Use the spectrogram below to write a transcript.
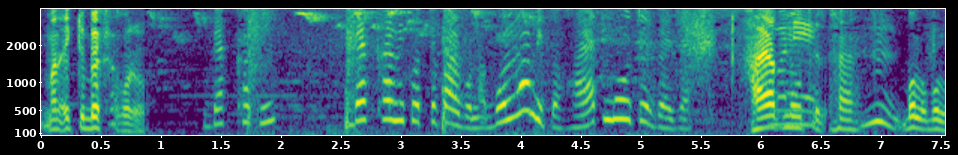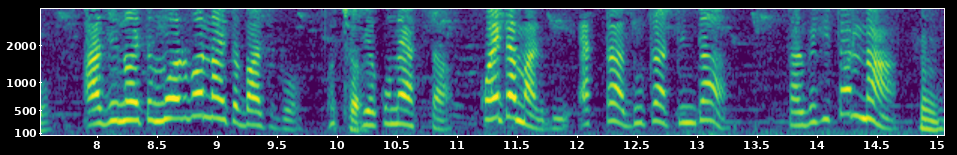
মানে একটু ব্যাখ্যা করো। ব্যাখ্যা কি? ব্যাখ্যা আমি করতে পারব না। বললামই তো হায়াত মুহূর্তের বেজা হায়াত মানে- মৌতের হ্যাঁ হুম। বলো বলো। আজই নয়তো মরবো নয়তো বাঁচবো। আচ্ছা। যে কোনো একটা। কয়টা মারবি? একটা দুটা তিনটা? তার বেশি তো না। হুম।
